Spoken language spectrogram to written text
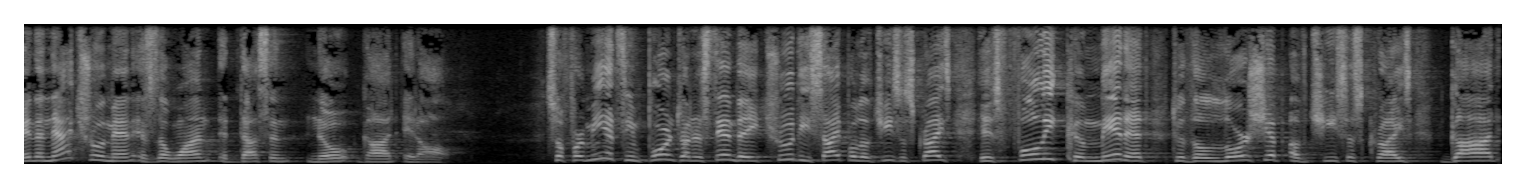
And the natural man is the one that doesn't know God at all. So for me, it's important to understand that a true disciple of Jesus Christ is fully committed to the lordship of Jesus Christ. God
